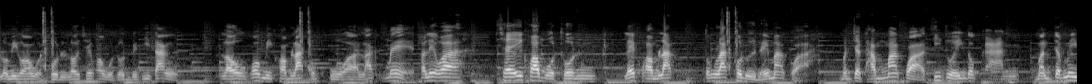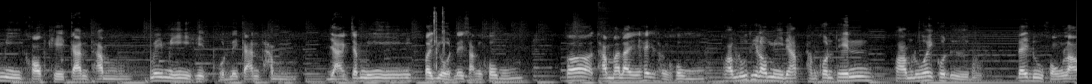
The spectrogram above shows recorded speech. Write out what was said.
เรามีความอดทน เราใช้ความอดทนเป็นที่ตั้ง เราก็มีความรักครอบครัวรักแม่เขาเรียกว่าใช้ความอดทนและความรักต้องรักคนอื่นให้มากกว่า มันจะทำมากกว่าที่ตัวเองต้องการ มันจะไม่มีขอบเขตการทำไม่มีเหตุผลในการทำอยากจะมีประโยชน์ในสังคม ก็ทำอะไรให้สังคม ความรู้ที่เรามีนะครับทำคอนเทนต์ความรู้ให้คนอื่น ได้ดูของเรา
